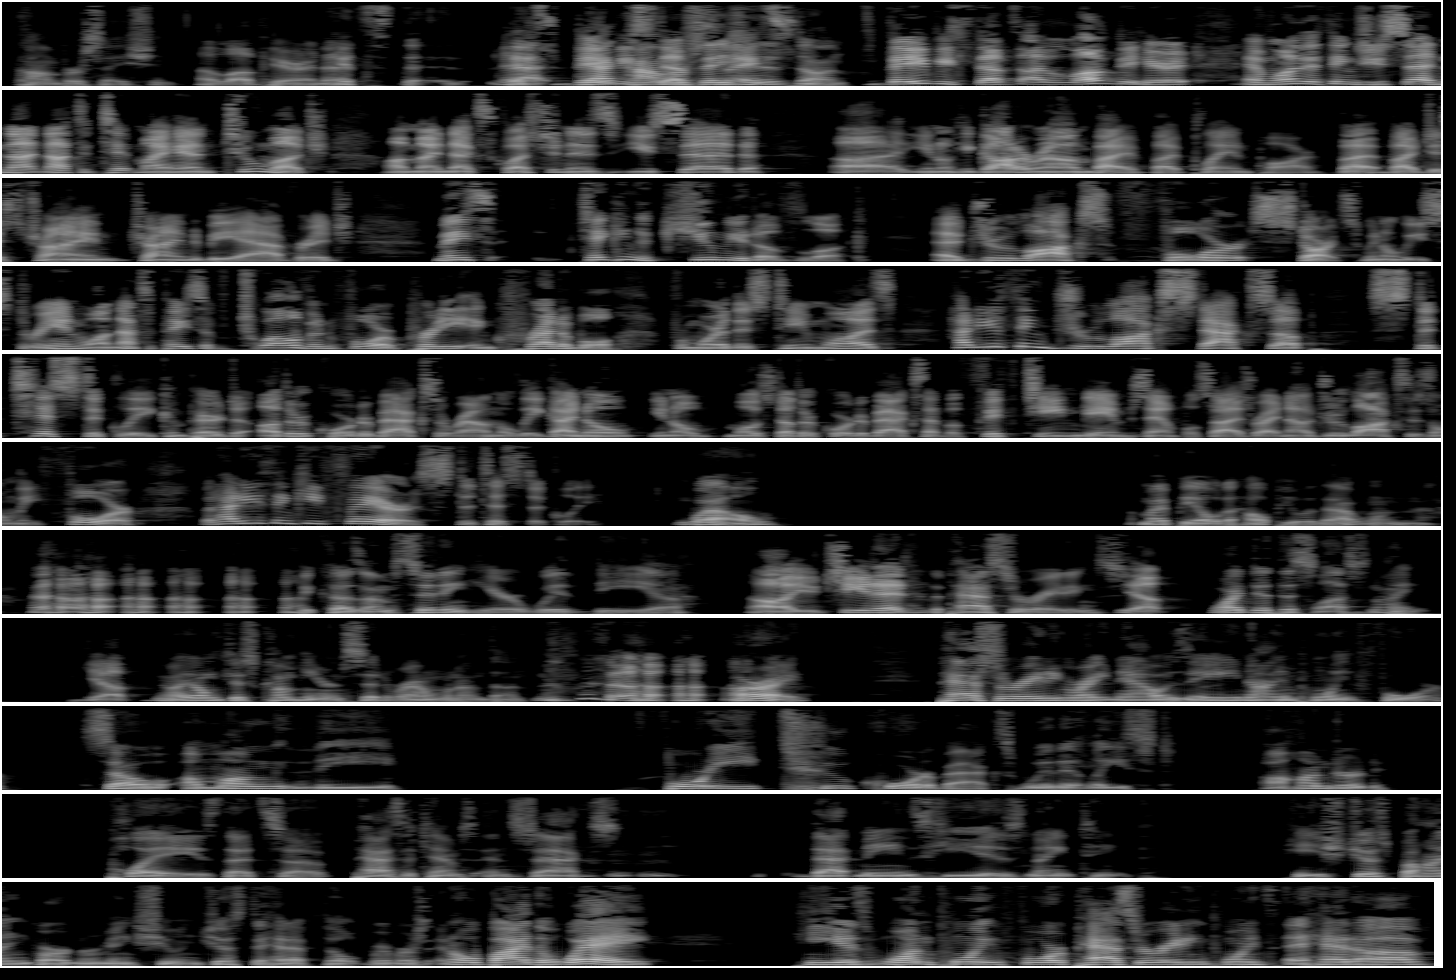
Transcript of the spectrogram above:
conversation. I love hearing it. It's th- that It's that baby steps, conversation Mase. is done. It's baby steps. I love to hear it. And one of the things you said, not not to tip my hand too much on my next question, is you said, uh, you know, he got around by by playing par, by by just trying trying to be average. Mase, taking a cumulative look at Drew Lock's four starts, we know he's three and one. That's a pace of twelve and four, pretty incredible from where this team was. How do you think Drew Lock stacks up statistically compared to other quarterbacks around the league. I know, you know, most other quarterbacks have a 15 game sample size right now. Drew Locks is only four, but how do you think he fares statistically? Well, I might be able to help you with that one because I'm sitting here with the uh, oh, you cheated. the passer ratings. Yep. Well, I did this last night. Yep. You know, I don't just come here and sit around when I'm done. All right. Passer rating right now is 89.4. So among the 42 quarterbacks with at least 100 plays, that's uh, pass attempts and sacks, that means he is 19th. He's just behind Gardner Minshew and just ahead of Philip Rivers. And oh, by the way, he is 1.4 passer rating points ahead of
